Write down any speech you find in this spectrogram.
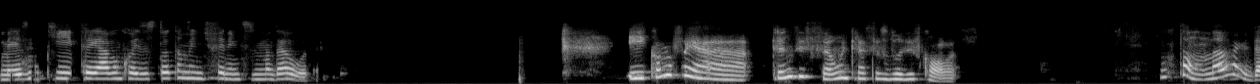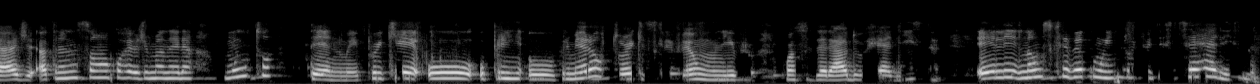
mesmo que pregavam coisas totalmente diferentes uma da outra. E como foi a transição entre essas duas escolas? Então, na verdade, a transição ocorreu de maneira muito tênue, porque o, o, o primeiro autor que escreveu um livro considerado realista, ele não escreveu com o intuito de ser realista,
